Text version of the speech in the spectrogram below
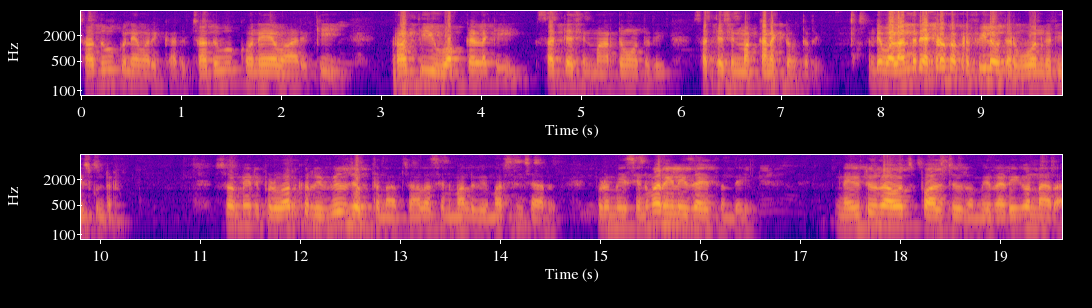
చదువుకునే వారికి కాదు చదువుకునే వారికి ప్రతి ఒక్కళ్ళకి సత్య సినిమా అర్థమవుతుంది సత్య సినిమా కనెక్ట్ అవుతుంది. అంటే వాళ్ళందరూ ఎక్కడొకక్కడ ఫీల్ అవుతారు ఓన్గా తీసుకుంటారు. సో మీరు ఇప్పటి వరకు రివ్యూలు చెప్తున్నారు చాలా సినిమాలు విమర్శించారు. ఇప్పుడు మీ సినిమా రిలీజ్ అవుతుంది నెగిటివ్ రావచ్చు పాజిటివ్ మీరు రెడీగా ఉన్నారా?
